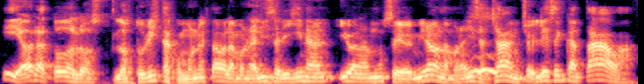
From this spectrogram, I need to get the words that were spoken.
Y ahora todos los, los turistas, como no estaba la Mona Lisa original, iban al museo y miraban la Mona Lisa Chancho y les encantaba.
